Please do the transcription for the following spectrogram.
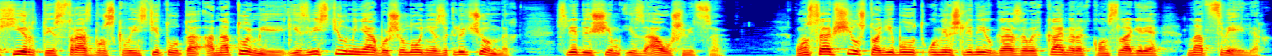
Хирт из Страсбургского института анатомии известил меня об эшелоне заключенных, следующем из Аушвица. Он сообщил, что они будут умершлены в газовых камерах концлагеря Нацвейлер.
